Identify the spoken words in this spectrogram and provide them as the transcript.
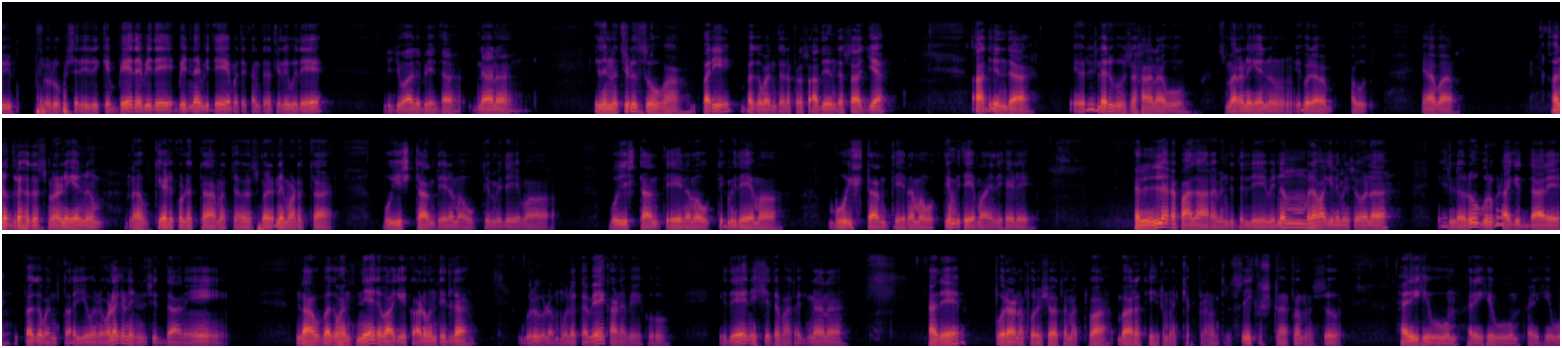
ಸ್ವರೂಪ ಶರೀರಕ್ಕೆ ಭೇದವಿದೆ, ಭಿನ್ನವಿದೆ ಎಂಬತಕ್ಕಂಥ ತಿಳಿಯುವುದೇ ನಿಜವಾದ ಭೇದ, ಜ್ಞಾನ. ಇದನ್ನು ತಿಳಿಸುವ ಪರಿ ಭಗವಂತನ ಪ್ರಸಾದದಿಂದ ಸಾಧ್ಯ. ಆದ್ದರಿಂದ ಇವರೆಲ್ಲರಿಗೂ ಸಹ ನಾವು ಸ್ಮರಣೆಯನ್ನು ಇವರ ಅವು ಯಾವ ಅನುಗ್ರಹದ ಸ್ಮರಣೆಯನ್ನು ನಾವು ಕೇಳಿಕೊಳ್ಳುತ್ತಾ ಮತ್ತು ಅವರ ಸ್ಮರಣೆ ಮಾಡುತ್ತಾ ಭೂಯಿಷ್ಠಾಂತೆ ನಮ ಉಕ್ತಿಮಿದೇಮ ಭೂಯಿಷ್ಠಾಂತೆ ನಮ ಉಕ್ತಿಮಿದೇಮ ಭೂಯಿಷ್ಠಾಂತೆ ನಮ ಉಕ್ತಿಮಿದೇಮ ಎಂದು ಹೇಳಿ. ಎಲ್ಲರ ಪಾದಾರವಿಂದದಲ್ಲಿ ವಿನಮ್ರವಾಗಿ ನಮಿಸೋಣ. ಎಲ್ಲರೂ ಗುರುಗಳಾಗಿದ್ದಾರೆ. ಭಗವಂತ ಇವನ ಒಳಗಡೆ ನಿಲ್ಲಿಸಿದ್ದಾನೆ ನಾವು ಭಗವಂತ ನೇರವಾಗಿ ಕಾಣುವಂತಿಲ್ಲ. ಗುರುಗಳ ಮೂಲಕವೇ ಕಾಣಬೇಕು. ಇದೇ ನಿಶ್ಚಿತವಾದ ಜ್ಞಾನ. ಅದೇ ಪುರಾಣ ಪುರುಷೋತ್ತಮತ್ವ ಭಾರತೀಯ ಮುಖ್ಯ ಪ್ರಾಣ ಶ್ರೀಕೃಷ್ಣಾರ್ಪಣಸ್ಸು ಹರಿ ಓಂ ಹರಿ ಓಂ ಹರಿ ಓಂ.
